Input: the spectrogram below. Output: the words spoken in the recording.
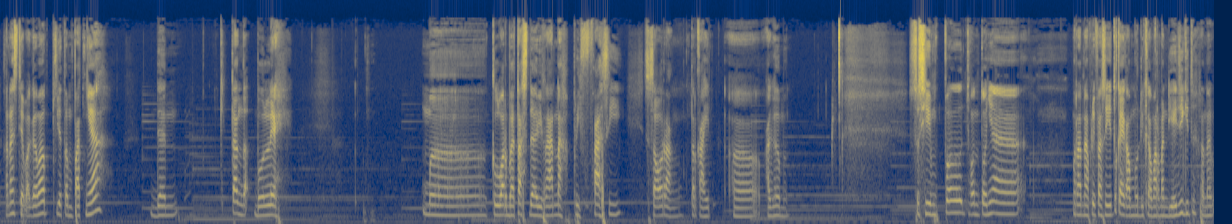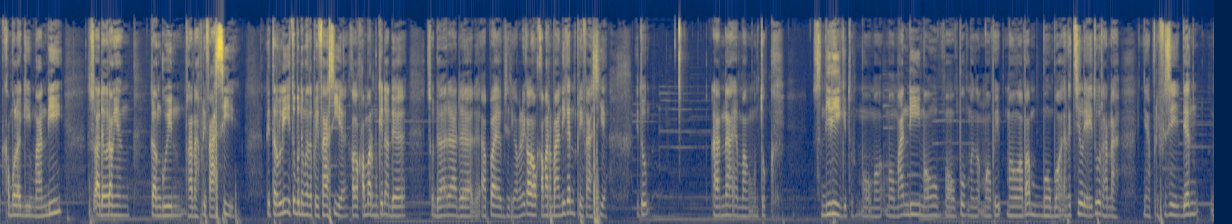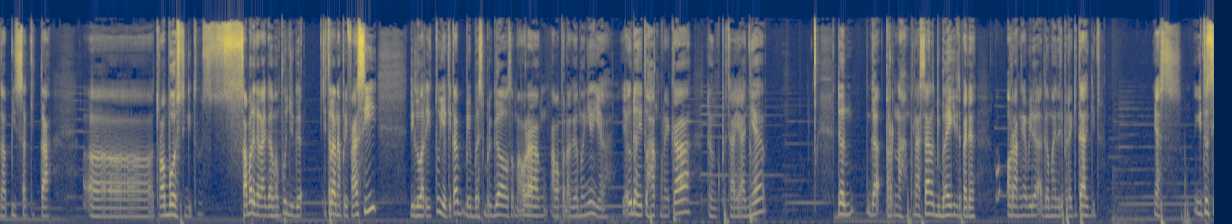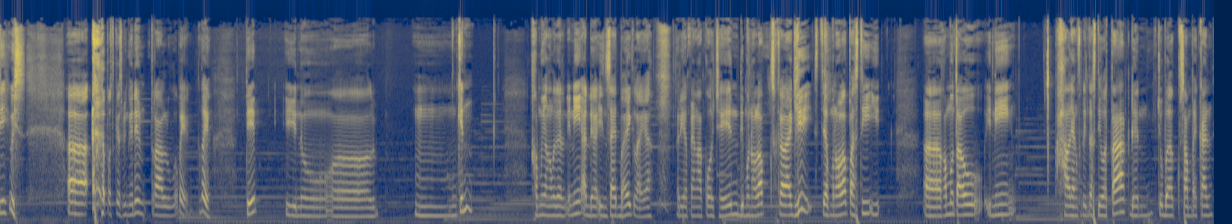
Karena setiap agama punya tempatnya dan kita nggak boleh keluar batas dari ranah privasi seseorang terkait uh, agama. Sesimpel contohnya ranah privasi itu kayak kamu di kamar mandi aja gitu, karena kamu lagi mandi terus ada orang yang gangguin ranah privasi. Literally itu benar-benar privasi ya. Kalau kamar mungkin ada saudara, ada, ada apa yang bisa di kamar. Kalau kamar mandi kan privasi ya. Itu ranah emang untuk sendiri gitu mau mau mau mandi mau mau pup mau mau, mau apa mau buang air kecil ya itu ranahnya privasi dan nggak bisa kita uh, terobos gitu. Sama dengan agama pun juga. Itu ranah privasi. Di luar itu ya kita bebas bergaul sama orang. Apa pun agamanya ya ya udah itu hak mereka dan kepercayaannya. Dan nggak pernah merasa lebih baik daripada orang yang beda agama daripada kita gitu. Yes gitu sih wis. Uh, podcast minggu ini terlalu apa ya apa ya. Deep you know uh, mungkin kamu yang dengerin ini ada insight baik lah ya. Dari apa yang aku ocehin di monolog. Sekali lagi setiap monolog pasti uh, kamu tahu ini hal yang terlintas di otak dan coba aku sampaikan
